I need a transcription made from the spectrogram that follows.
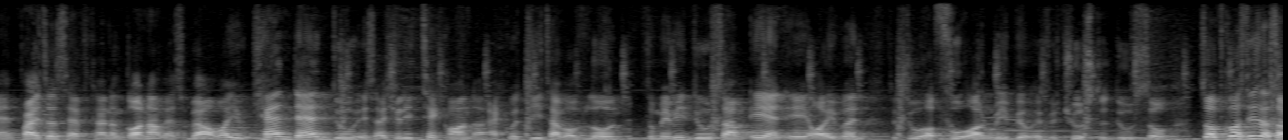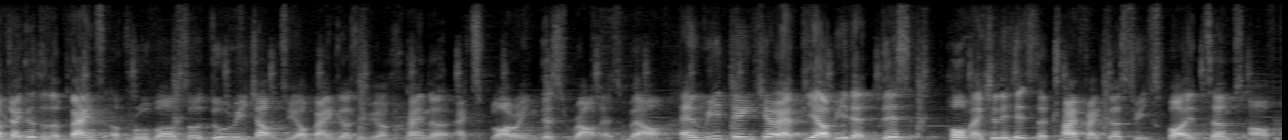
and prices have kind of gone up as well. What you can then do is actually take on an equity type of loan to maybe do some A&A or even to do a full-on rebuild if you choose to do so. So of course, these are subjected to the bank's approval, so do reach out to your bankers if you're kind of exploring this route as well. And we think here at PLB that this home actually hits the trifecta sweet spot in terms of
